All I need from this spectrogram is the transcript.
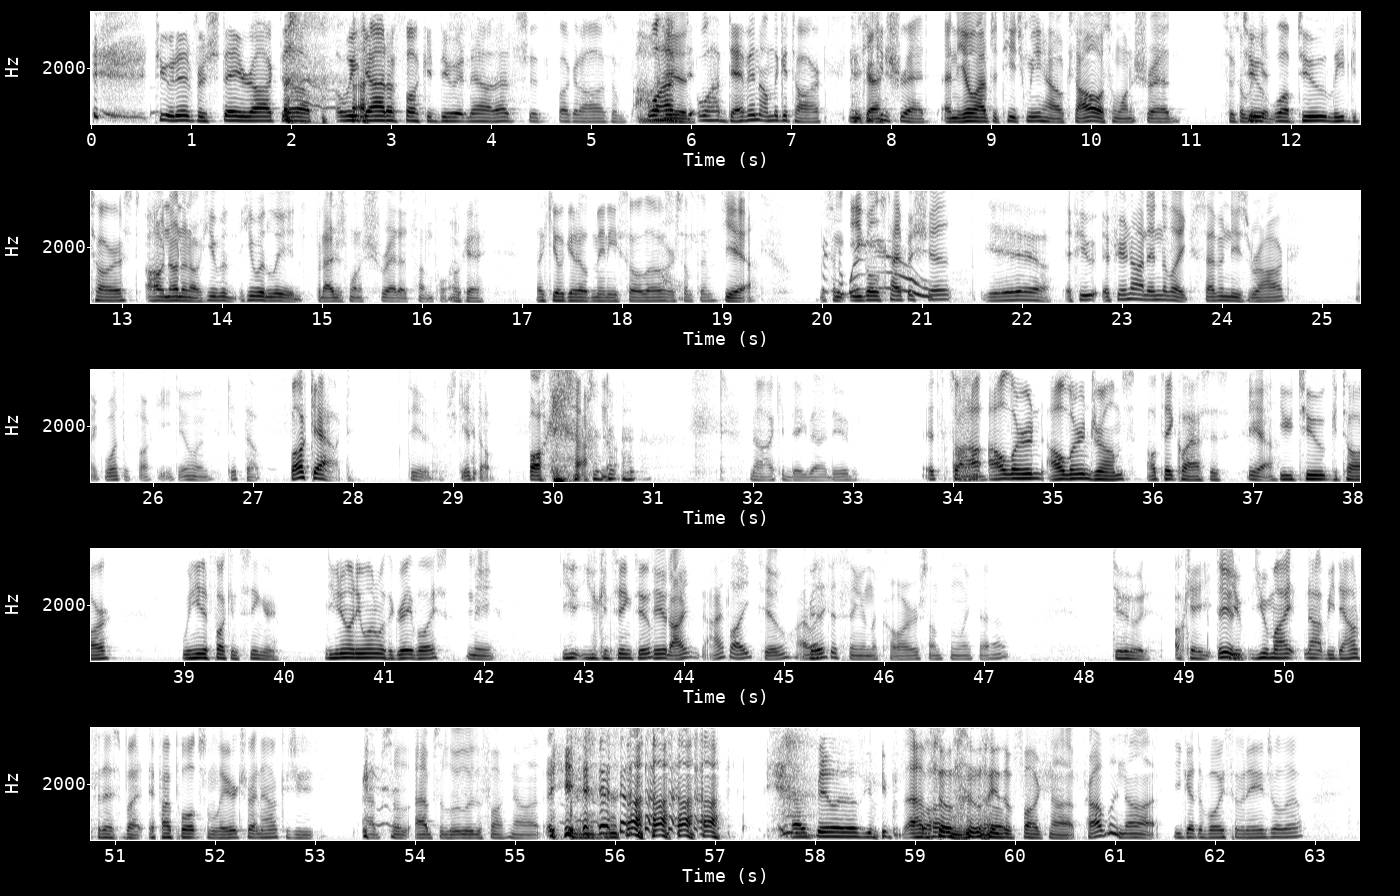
Tune in for Stay Rocked Up. we gotta fucking do it now. That shit's fucking awesome. Oh, we'll have dude. We'll have Devin on the guitar because he Okay. can shred. And he'll have to teach me how, because I also want to shred. So, So we two, could- we'll have two lead guitarists. Oh no no no, he would he would lead, but I just want to shred at some point. Okay, like you'll get a mini solo or something. Yeah, some Eagles type of shit. Yeah, If you if you're not into like '70s rock, like what the fuck are you doing, get the fuck out. dude? Get the fuck out. No, No, I can dig that, dude. it's So fun. I'll, I'll learn. I'll learn drums. I'll take classes. yeah, You two guitar. We need a fucking singer. Do you know anyone with a great voice? me, You you can sing too, dude. I I'd like to. I Really? like to sing in the car or something like that. dude. Okay, Dude. You, you might not be down for this, but if I pull up some lyrics right now, because you Absolutely, absolutely the fuck not. I feel this was gonna be fucked absolutely up. the fuck not. Probably not. You got the voice of an angel though.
